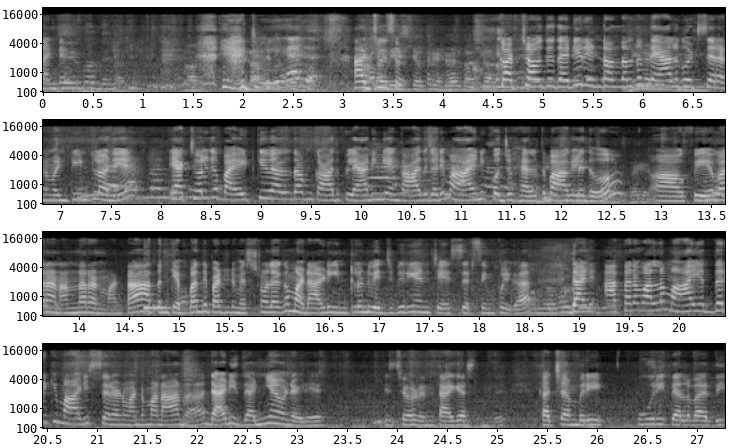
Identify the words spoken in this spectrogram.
సండే అది చూసాం. ఖర్చు అవుతుందని రెండు వందలతో తేలు కొట్టేశారనమాట ఇంట్లోనే. యాక్చువల్గా బయటికి వెళ్దాం కాదు ప్లానింగ్ ఏం కాదు కానీ మా ఆయనకి కొంచెం హెల్త్ బాగలేదు. ఫీవర్ అని అన్నారనమాట. అతనికి ఇబ్బంది పెట్టడం ఇష్టం లేక మా డాడీ ఇంట్లోనే వెజ్ బిర్యానీ చేస్తారు సింపుల్గా. దాని అతని వల్ల మా ఇద్దరికి మాడిస్తారనమాట మా నాన్న. డాడీ ధన్యం డాడీ. ఇది చూడండి తాగేస్తుంది. కచంబరి పూరి తెల్లవారిది.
